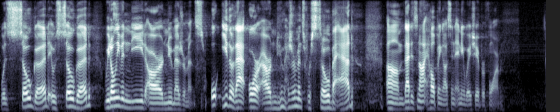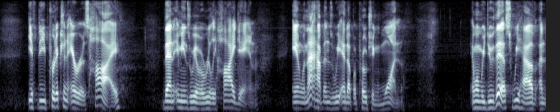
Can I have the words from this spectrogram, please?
was so good, it was so good, we don't even need our new measurements. Either that or our new measurements were so bad um, that it's not helping us in any way, shape, or form. If the prediction error is high, then it means we have a really high gain. And when that happens, we end up approaching 1. And when we do this, we have an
